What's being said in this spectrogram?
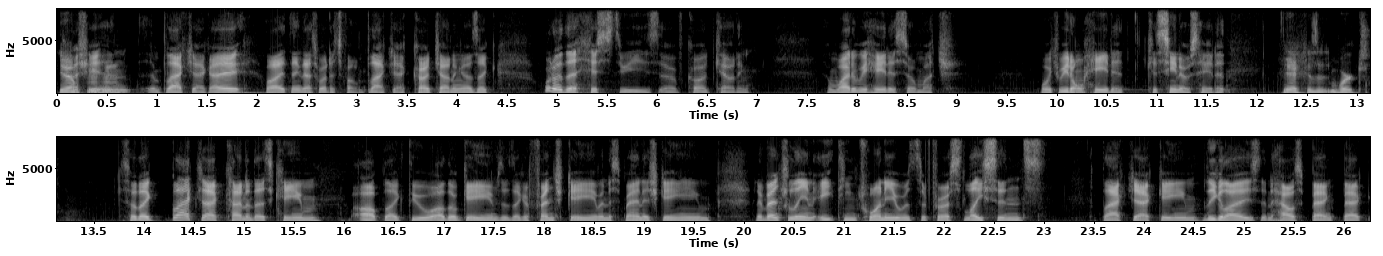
Yeah. Especially in, mm-hmm. in blackjack. I well, I think that's what it's from. Blackjack card counting. I was like, what are the histories of card counting, and why do we hate it so much? Which we don't hate it. Casinos hate it. Yeah, because it works. So like blackjack kind of just came up like through other games. There's like a French game and a Spanish game, and eventually in 1820 it was the first licensed blackjack game legalized in the house bank back.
